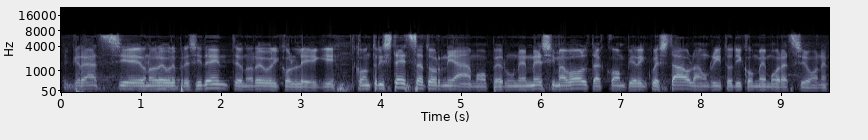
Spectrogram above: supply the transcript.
Grazie onorevole Presidente, onorevoli colleghi. Con tristezza torniamo per un'ennesima volta a compiere in quest'Aula un rito di commemorazione.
